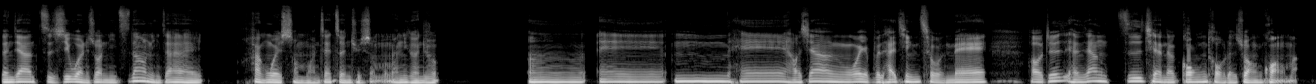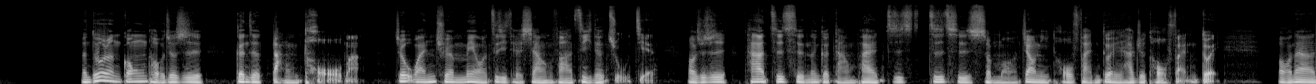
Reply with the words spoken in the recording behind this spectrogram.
人家仔细问你说，你知道你在捍卫什么，你在争取什么吗？你可能就。嗯，哎，嗯，嘿，好像我也不太清楚呢。好，就是很像之前的公投的状况嘛。很多人公投就是跟着党投嘛，就完全没有自己的想法、自己的主见。哦，就是他支持那个党派，支支持什么，叫你投反对，他就投反对。哦，那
